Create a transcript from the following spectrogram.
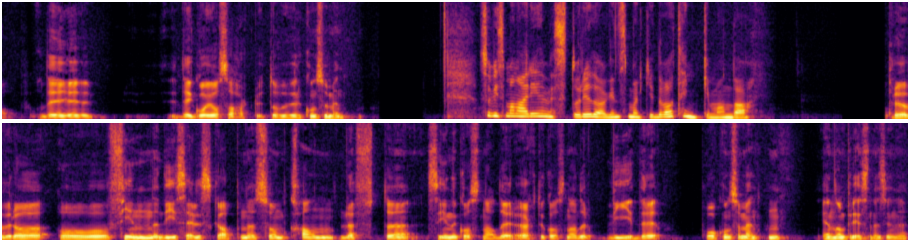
opp. og det, det går jo også hardt utover konsumenten. Så hvis man er investor i dagens marked, hva tenker man da? Prøver å, å, finne de selskapene som kan løfte sine kostnader, økte kostnader, videre på konsumenten gjennom prisene sine.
